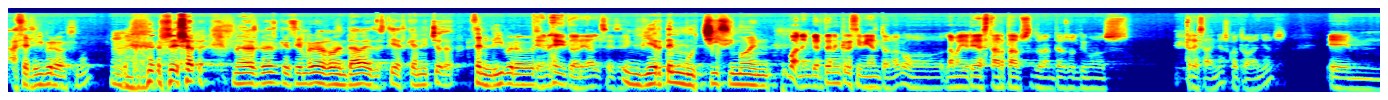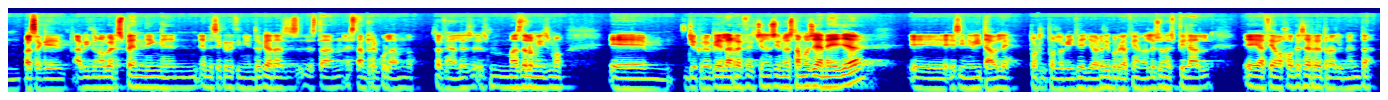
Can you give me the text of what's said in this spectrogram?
hace libros, ¿no? Mm. una de las cosas que siempre me comentaba es, hostia, es que han hecho, hacen libros. Tiene editorial, sí, sí. Invierten muchísimo en... Bueno, invierten en crecimiento, ¿no? Como la mayoría de startups durante los últimos tres años, cuatro años. Em, pasa que ha habido un overspending en, ese crecimiento que ahora están, están reculando. al final es, más de lo mismo. Em, yo creo que la recesión, si no estamos ya en ella, eh, es inevitable, por, lo que dice Jordi, porque al final es una espiral eh, hacia abajo que se retroalimenta.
